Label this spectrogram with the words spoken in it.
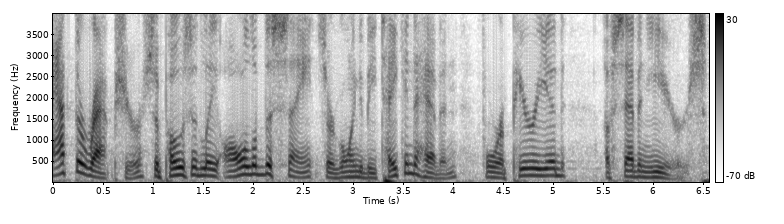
At the rapture, supposedly all of the saints are going to be taken to heaven for a period of seven years.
